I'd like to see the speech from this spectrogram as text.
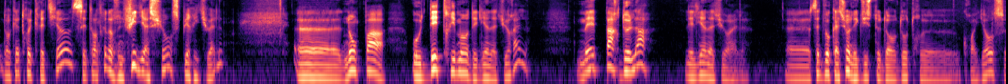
Donc être chrétien, c'est entrer dans une filiation spirituelle, euh, non pas au détriment des liens naturels, mais par-delà les liens naturels. Euh, cette vocation, elle existe dans d'autres euh, croyances.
